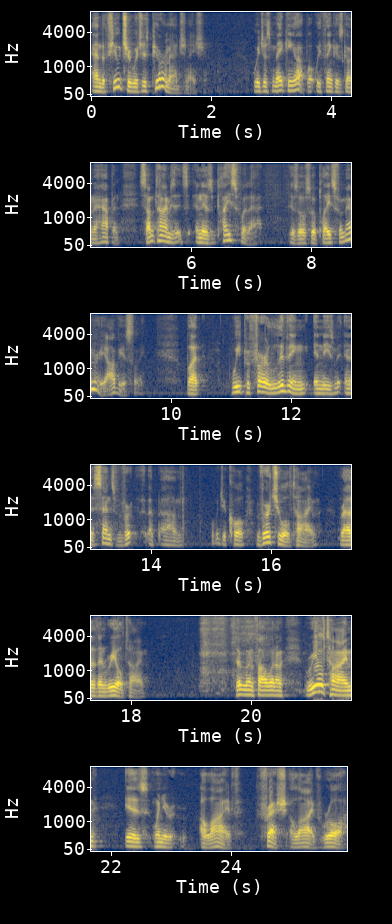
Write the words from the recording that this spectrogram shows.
And the future, which is pure imagination. We're just making up what we think is going to happen. Sometimes it's, and there's a place for that. There's also a place for memory, obviously. But we prefer living in these, in a sense, vir, um, what would you call virtual time rather than real time. Does everyone follow what I'm? Real time is when you're alive, fresh, alive, raw,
